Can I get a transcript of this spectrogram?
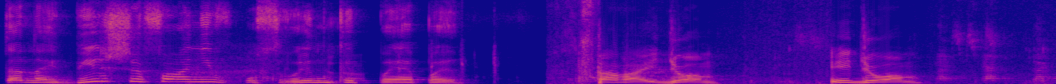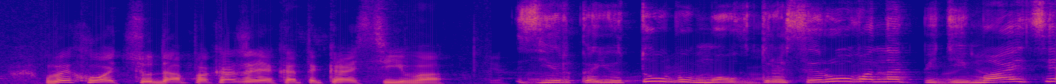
Та найбільше фанів у свинки Пепи. Вставай, йдем. Йдем. Виходь сюди, покажи, яка ти красива. Зірка Ютубу, мов дресирована, підіймається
